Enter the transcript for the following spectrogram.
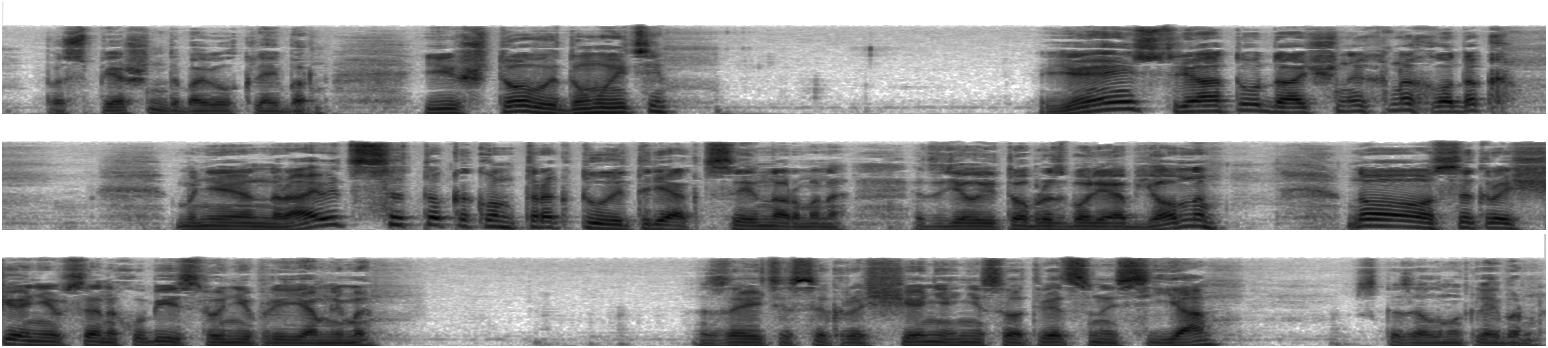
— поспешно добавил Клейборн. И что вы думаете? Есть ряд удачных находок. Мне нравится то, как он трактует реакции Нормана. Это делает образ более объемным, но сокращения в сценах убийства неприемлемы. За эти сокращения несоответственность я, — сказал ему.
